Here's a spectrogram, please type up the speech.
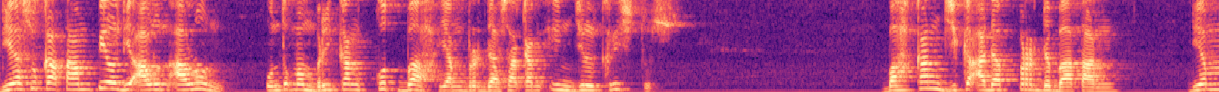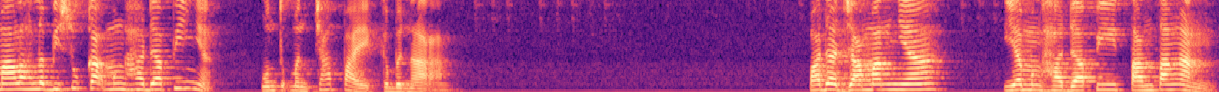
Dia suka tampil di alun-alun untuk memberikan khutbah yang berdasarkan Injil Kristus. Bahkan jika ada perdebatan, dia malah lebih suka menghadapinya untuk mencapai kebenaran. Pada zamannya, ia menghadapi tantangan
